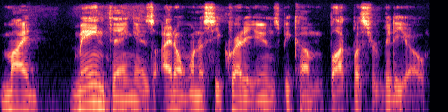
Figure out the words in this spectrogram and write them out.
My main thing is I don't want to see credit unions become blockbuster video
